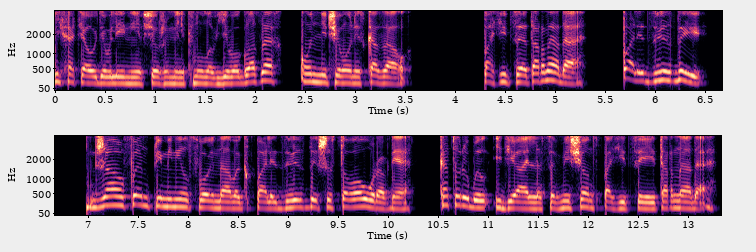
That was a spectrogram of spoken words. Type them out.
и хотя удивление все же мелькнуло в его глазах, он ничего не сказал. «Позиция торнадо! Палец звезды!» Джао Фэн применил свой навык «Палец звезды» шестого уровня, который был идеально совмещен с позицией торнадо.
